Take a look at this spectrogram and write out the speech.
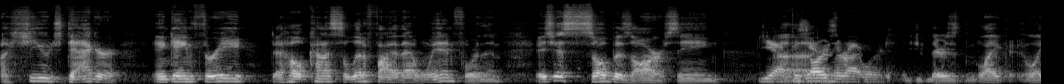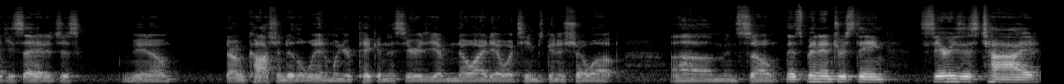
a huge dagger in game three to help kind of solidify that win for them, it's just so bizarre seeing. Yeah, Uh, bizarre is the right word. There's like like you said, it's just you know throwing caution to the wind when you're picking this series. You have no idea what team's going to show up, um, and so it's been interesting. Series is tied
